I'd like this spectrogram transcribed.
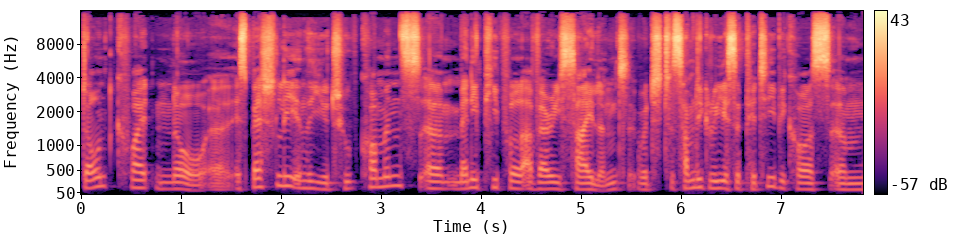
don't quite know. Uh, especially in the YouTube comments, um, many people are very silent, which to some degree is a pity because um,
